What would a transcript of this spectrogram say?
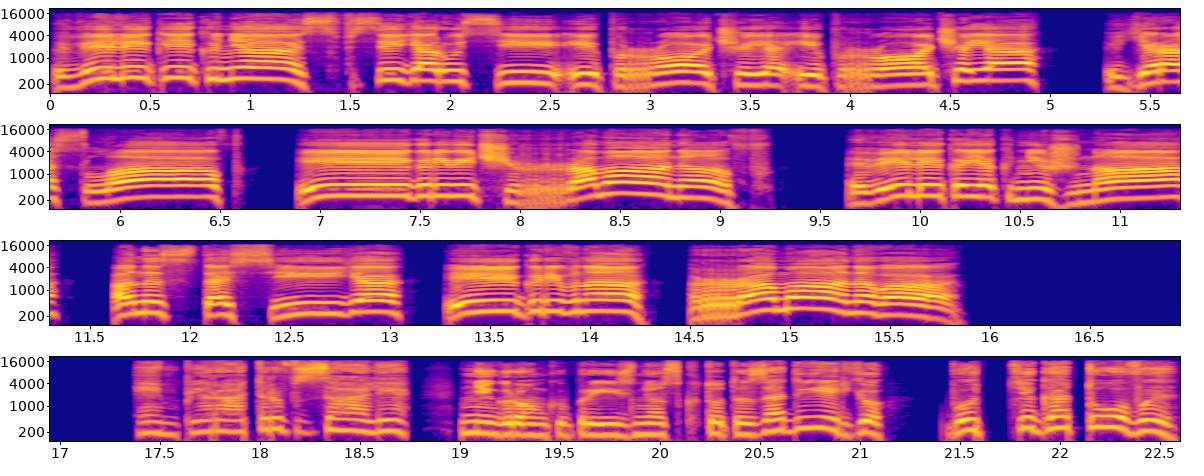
великий князь всея Руси и прочее, и прочее, Ярослав Игоревич Романов, великая княжна Анастасия Игоревна Романова!» «Император в зале!» — негромко произнес кто-то за дверью. «Будьте готовы!»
